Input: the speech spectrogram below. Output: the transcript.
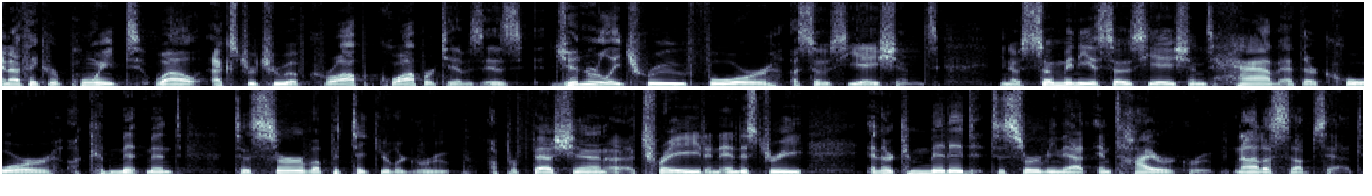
And I think her point, while extra true of cooperatives, is generally true for associations. You know, so many associations have at their core a commitment to serve a particular group, a profession, a trade, an industry, and they're committed to serving that entire group, not a subset.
